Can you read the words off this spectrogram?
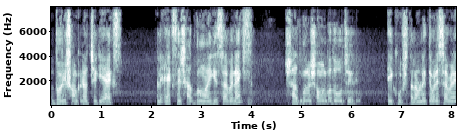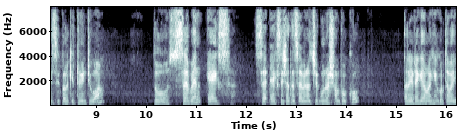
ধরি সংখ্যাটা হচ্ছে কি এক্স তাহলে এক্সের সাত গুণ মানে কি সেভেন এক্স সাত গুণের সমান কত বলছে? একুশ। তাহলে আমরা লিখতে পারি সেভেন এক্স ইকুয়াল কি টোয়েন্টি ওয়ান তো সেভেন এক্স এক্সের সাথে সেভেন হচ্ছে গুণের সম্পর্ক। তাহলে এটাকে আমরা কি করতে পারি?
